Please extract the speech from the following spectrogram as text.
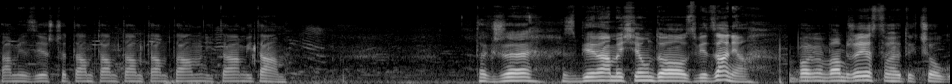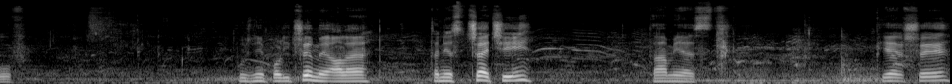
Tam jest jeszcze tam, tam, tam, tam, tam i tam i tam. Także zbieramy się do zwiedzania. Powiem Wam, że jest trochę tych czołgów. Później policzymy, ale ten jest trzeci. Tam jest pierwszy.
